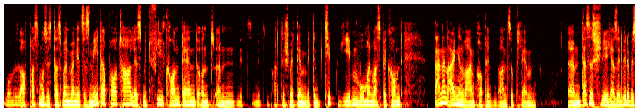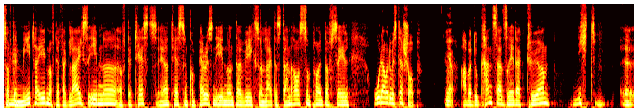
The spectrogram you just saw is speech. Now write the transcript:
wo man ein bisschen aufpassen muss, ist, dass man, wenn jetzt das Meta-Portal ist mit viel Content und ähm, mit, mit praktisch mit dem, mit dem Tipp geben, wo man was bekommt, dann einen eigenen Warenkorb hinten dran zu klemmen. Ähm, das ist schwierig. Also entweder bist du auf mhm. der Meta-Ebene, auf der Vergleichsebene, auf der Tests, ja, Test- und Comparison-Ebene unterwegs und leitest dann raus zum Point of Sale, oder aber du bist der Shop. Ja. Aber du kannst als Redakteur nicht äh,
